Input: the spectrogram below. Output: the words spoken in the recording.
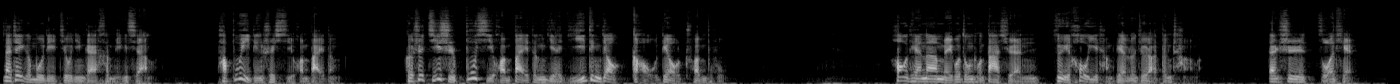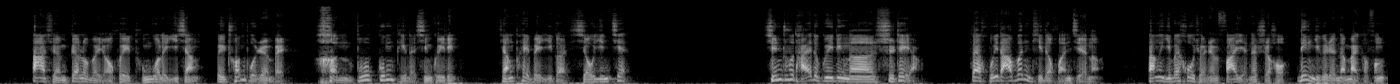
那这个目的就应该很明显了。他不一定是喜欢拜登，可是即使不喜欢拜登，也一定要搞掉川普。后天呢，美国总统大选最后一场辩论就要登场了。但是昨天，大选辩论委员会通过了一项被川普认为很不公平的新规定，将配备一个消音键。新出台的规定呢是这样，在回答问题的环节呢，当一位候选人发言的时候，另一个人的麦克风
